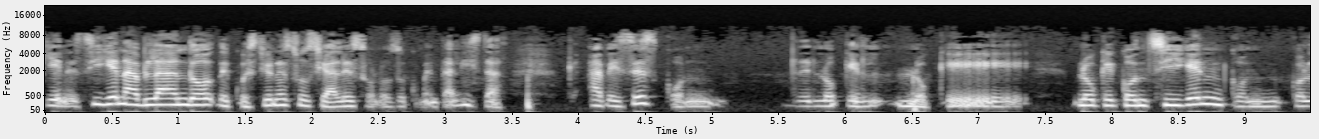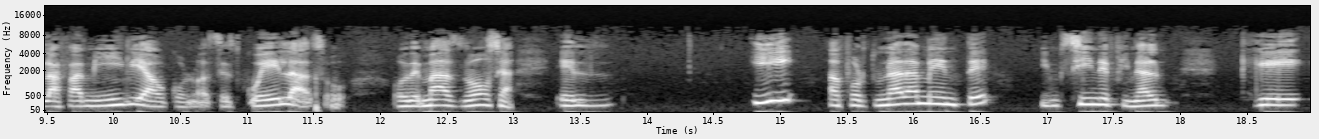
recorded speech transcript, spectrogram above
quienes siguen hablando de cuestiones sociales son los documentalistas, a veces con lo que, lo que, lo que consiguen con, con la familia o con las escuelas o, o demás, ¿no? O sea, el, y afortunadamente, cine final que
